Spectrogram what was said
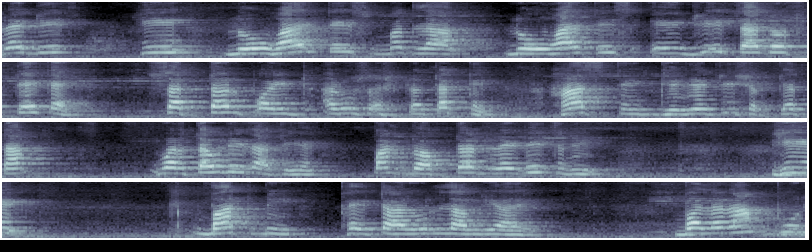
रेड्डीज ही नोव्हाल्टिसमधला नोव्हाल्टिस एजीचा जो स्टेक आहे सत्तर पॉईंट अडुसष्ट टक्के हा स्टेक घेण्याची शक्यता वर्तवली जाते. पण डॉक्टर रेड्डीजनी ही बातमी फेटाळून लावली आहे. बलरामपूर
